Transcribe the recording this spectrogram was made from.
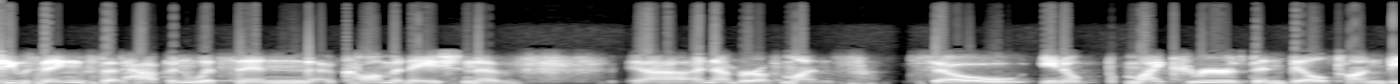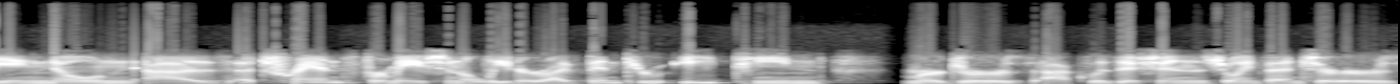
Two things that happened within a combination of uh, a number of months. So, you know, my career has been built on being known as a transformational leader. I've been through 18 mergers, acquisitions, joint ventures,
